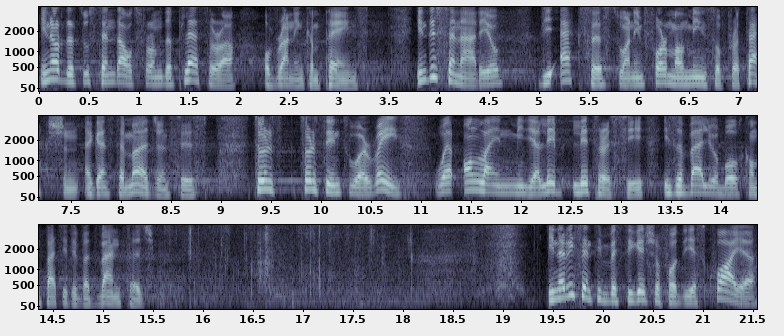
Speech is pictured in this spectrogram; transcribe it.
in order to stand out from the plethora of running campaigns. In this scenario, the access to an informal means of protection against emergencies turns, turns into a race where online media li- literacy is a valuable competitive advantage. In a recent investigation for The Esquire,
